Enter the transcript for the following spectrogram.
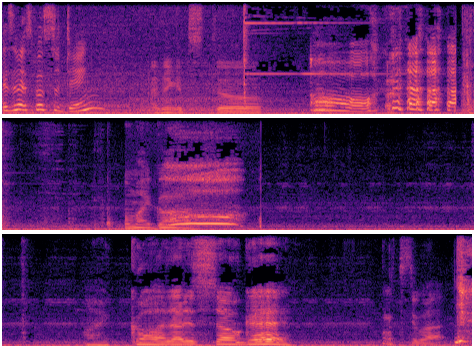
Isn't it supposed to ding? I think it's still. Oh. Oh my god. my god, that is so good. It's too hot.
